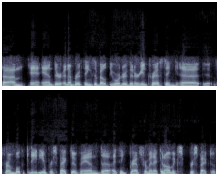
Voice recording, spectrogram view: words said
Um, and, and, there are a number of things about the order that are interesting uh, from both a Canadian perspective and uh, I think perhaps from an economics perspective.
